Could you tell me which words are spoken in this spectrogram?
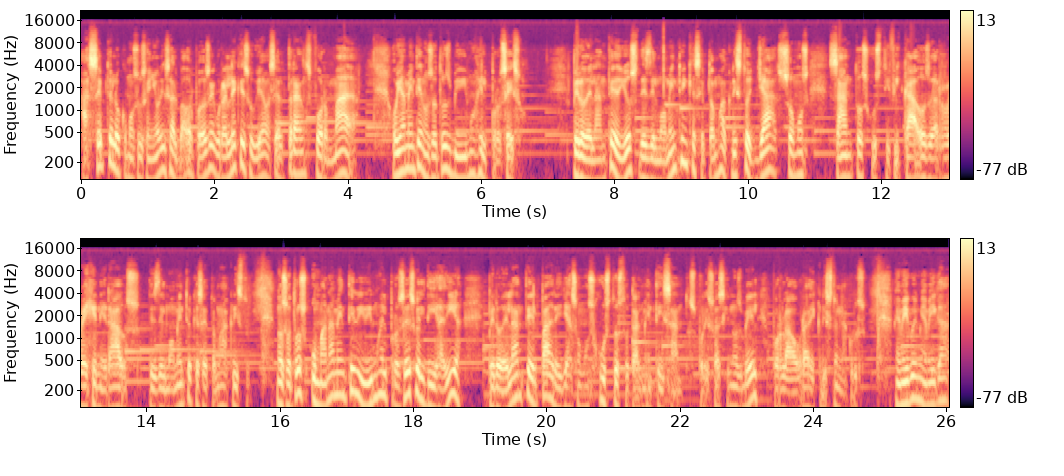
Acéptelo como su Señor y Salvador. Puedo asegurarle que su vida va a ser transformada. Obviamente nosotros vivimos el proceso pero delante de Dios, desde el momento en que aceptamos a Cristo, ya somos santos, justificados, regenerados, desde el momento en que aceptamos a Cristo. Nosotros humanamente vivimos el proceso el día a día, pero delante del Padre ya somos justos totalmente y santos. Por eso así nos ve Él por la obra de Cristo en la cruz. Mi amigo y mi amiga,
